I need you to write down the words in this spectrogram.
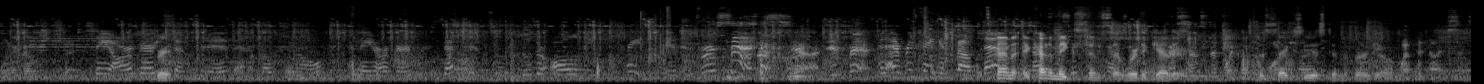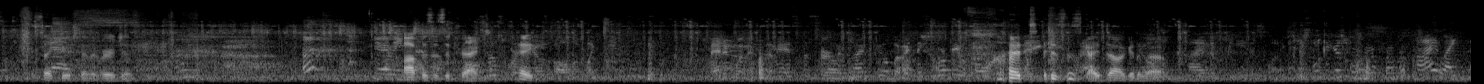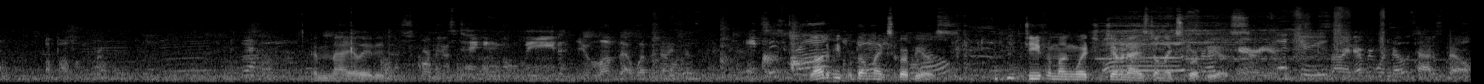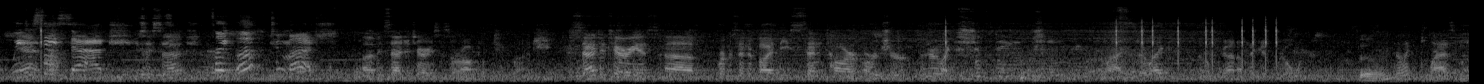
when it comes to sex. They are very Great. sensitive and emotional, and they are very perceptive. So those are all amazing traits. And for sex, Yeah, Kind of, it kind of makes sense that we're together. The sexiest and the Virgo. The sexiest and the Virgin. Opposites attract. Hey, what is this guy talking about? Annihilated. Scorpios taking the lead. You love that weaponized sensitivity. It's just A lot of people don't like Scorpios. Chief among which Geminis don't like Scorpios. Everyone knows how to spell. We just say Sag. You say Sag? It's like, ugh, too much. Uh, the Sagittarius are often too much. Sagittarius, uh, represented by the Centaur Archer. They're like shifting, changing lines. They're like, oh god, I'm gonna get real weird. Boom. They're like plasma.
